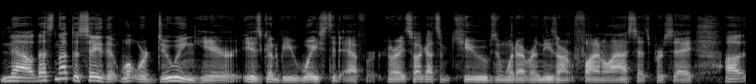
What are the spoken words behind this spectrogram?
Now, that's not to say that what we're doing here is going to be wasted effort, right? So I got some cubes and whatever, and these aren't final assets per se. Uh,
